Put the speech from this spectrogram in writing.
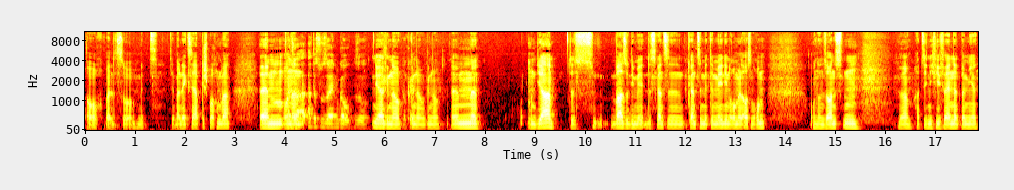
auch, weil das so mit dem Alexei abgesprochen war. Ähm, also dann, hattest du sein Go, so? Ja, genau, okay. genau, genau. Ähm, und ja, das war so die, das ganze, ganze mit dem Medienrummel außenrum. Und ansonsten ja, hat sich nicht viel verändert bei mir.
